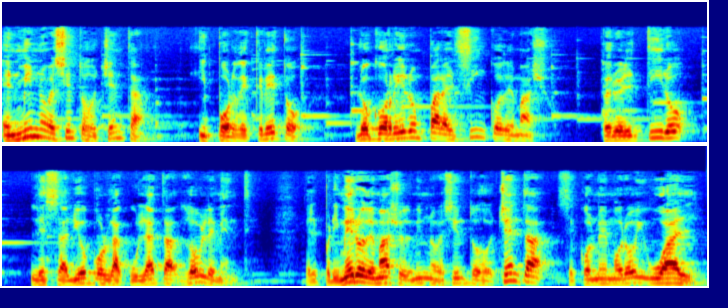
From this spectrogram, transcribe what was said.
En 1980, y por decreto, lo corrieron para el 5 de mayo, pero el tiro le salió por la culata doblemente. El primero de mayo de 1980 se conmemoró igual.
